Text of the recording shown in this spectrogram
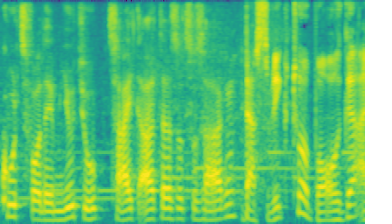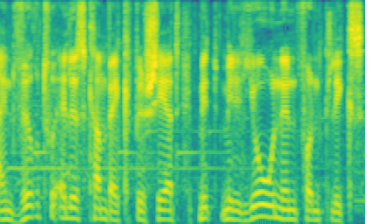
kurz vor dem YouTube-Zeitalter sozusagen. Dass Viktor Borge ein virtuelles Comeback beschert mit Millionen von Klicks.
